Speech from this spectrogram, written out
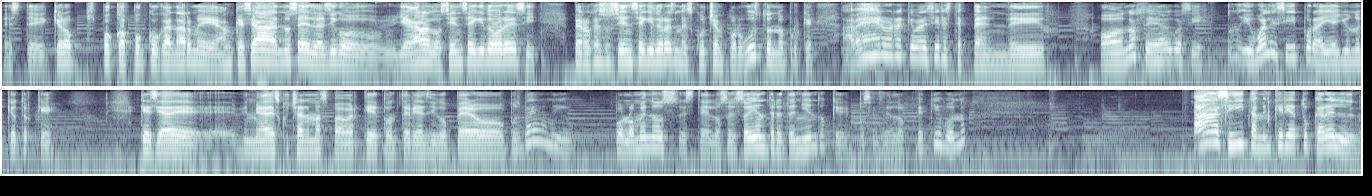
Este, quiero pues, poco a poco ganarme, aunque sea, no sé, les digo, llegar a los 100 seguidores y pero que esos 100 seguidores me escuchen por gusto, no porque, a ver, ahora qué va a decir este pendejo o no sé, algo así. Igual y sí, por ahí hay uno que otro que que sea de, me ha de escuchar más para ver qué tonterías digo, pero pues bueno, por lo menos este los estoy entreteniendo, que pues es el objetivo, ¿no? Ah, sí, también quería tocar el,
